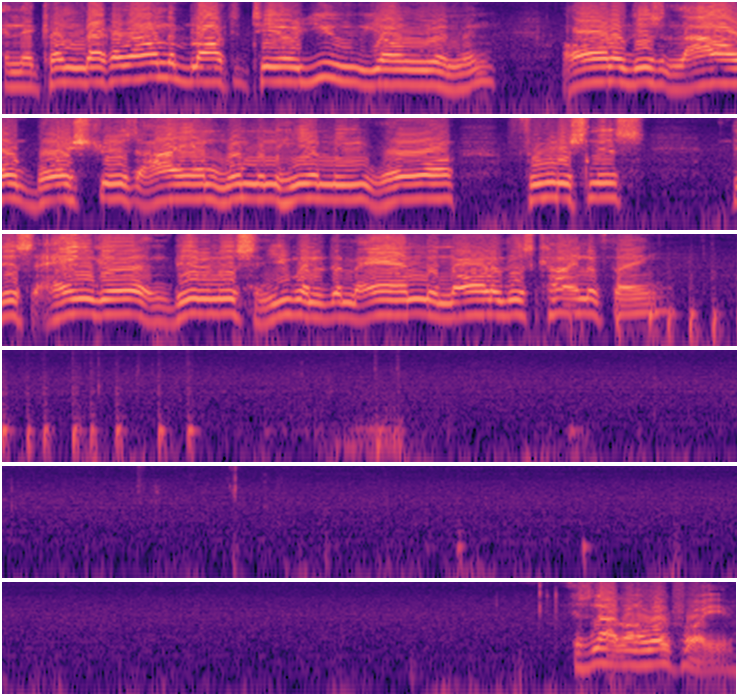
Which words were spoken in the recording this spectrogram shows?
and they're coming back around the block to tell you, young women, all of this loud, boisterous, I am woman, hear me, roar, foolishness, this anger and bitterness, and you're going to demand and all of this kind of thing. It's not going to work for you.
